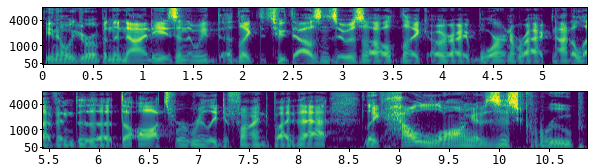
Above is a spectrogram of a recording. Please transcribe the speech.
you know, we grew up in the 90s and then we, uh, like the 2000s, it was all like, all right, war in Iraq, 9 11, the, the aughts were really defined by that. Like, how long has this group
